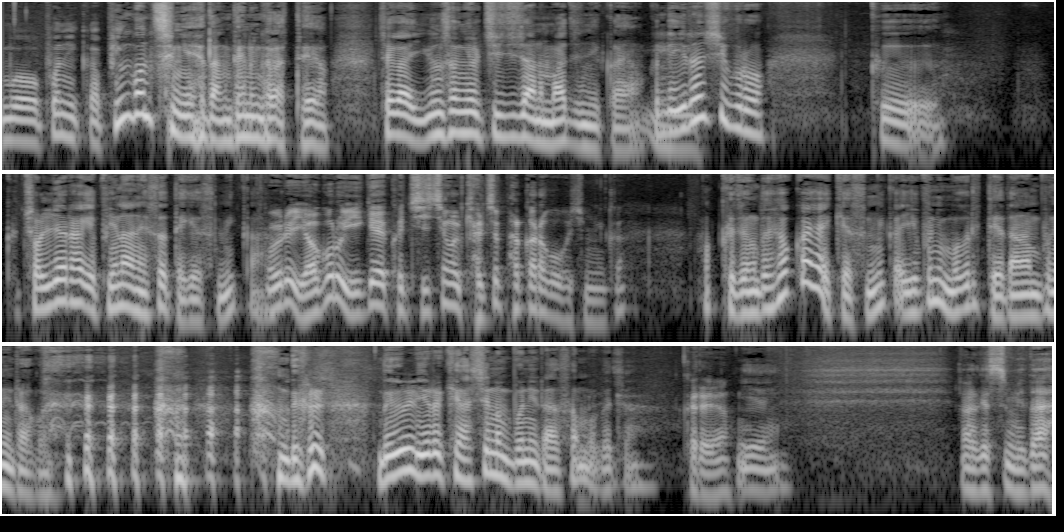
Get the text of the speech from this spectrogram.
뭐 보니까 빈곤층에 해당되는 것 같아요. 제가 윤석열 지지자는 맞으니까요. 근데 음. 이런 식으로 그, 그 졸렬하게 비난해서 되겠습니까? 오히려 역으로 이게 그 지층을 결집할 거라고 보십니까? 뭐그 정도 효과야 있겠습니까? 이분이 뭐 그리 대단한 분이라고요. 늘, 늘 이렇게 하시는 분이라서 뭐 그죠. 그래요? 예. 알겠습니다.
